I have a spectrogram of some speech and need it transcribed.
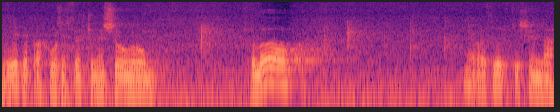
И это похоже все-таки на шоурум. Hello. А в ответ тишина.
